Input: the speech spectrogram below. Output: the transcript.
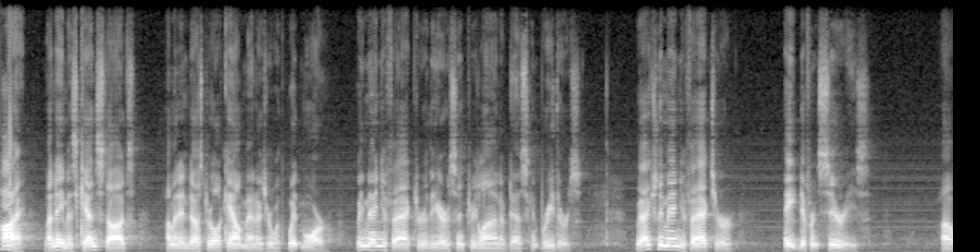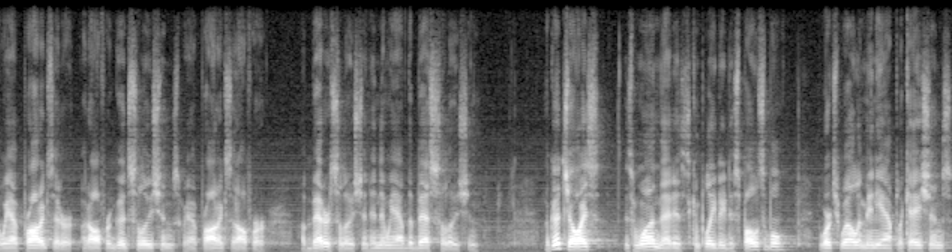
Hi, my name is Ken Stotts. I'm an industrial account manager with Whitmore. We manufacture the AirSentry line of desiccant breathers. We actually manufacture eight different series. Uh, we have products that, are, that offer good solutions, we have products that offer a better solution, and then we have the best solution. A good choice is one that is completely disposable, works well in many applications,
